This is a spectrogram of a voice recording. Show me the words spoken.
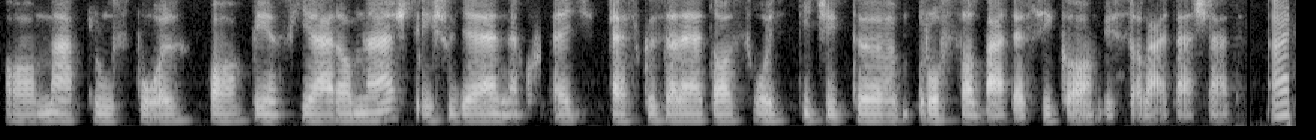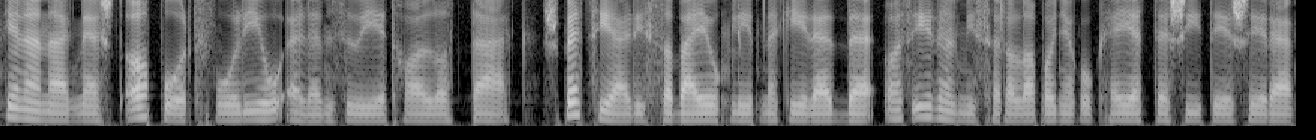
a MÁ pluszból a pénzkiáramlást, és ugye ennek egy eszköze lehet az, hogy kicsit rosszabbá teszik a visszaváltását. Ártyelen Ágnest a portfólió elemzőjét hallották. Speciális szabályok lépnek életbe az élelmiszer alapanyagok helyettesítésére,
